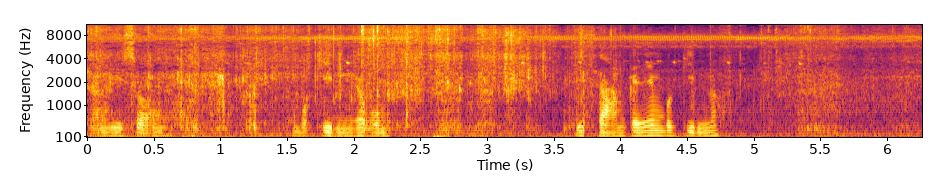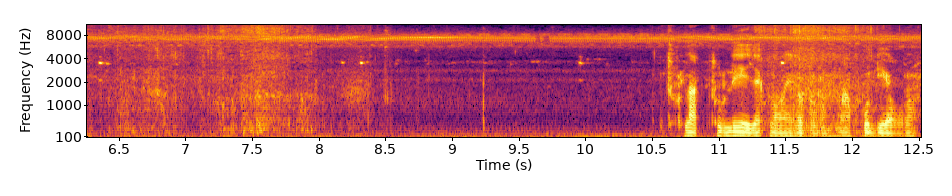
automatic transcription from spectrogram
หลังที่สองบกินครับผม ที่สามก็ยังบกินเนาะทุลักทุเลยักหน่อยครับผมมาผู้เดียวเนาะ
